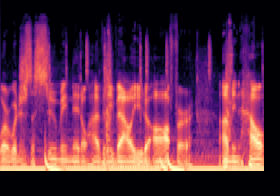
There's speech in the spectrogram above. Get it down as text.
or we're just assuming they don't have any value to offer? I mean, how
